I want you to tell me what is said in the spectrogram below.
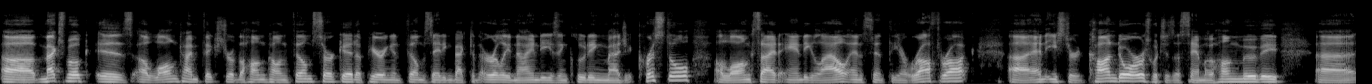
Uh, Max Mok is a longtime fixture of the Hong Kong film circuit, appearing in films dating back to the early 90s, including Magic Crystal, alongside Andy Lau and Cynthia Rothrock, uh, and Eastern Condors, which is a Sammo Hung movie. Uh,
